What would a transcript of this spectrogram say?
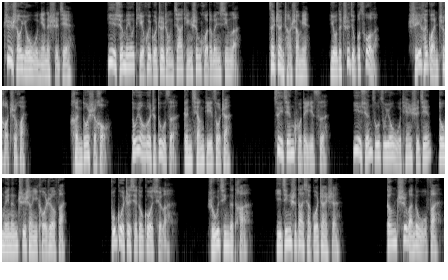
至少有五年的时间，叶璇没有体会过这种家庭生活的温馨了。在战场上面，有的吃就不错了，谁还管吃好吃坏？很多时候都要饿着肚子跟强敌作战。最艰苦的一次，叶璇足足有五天时间都没能吃上一口热饭。不过这些都过去了，如今的他已经是大夏国战神。刚吃完的午饭。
